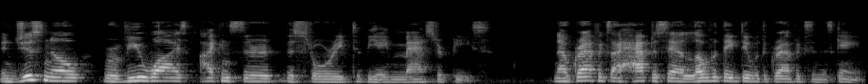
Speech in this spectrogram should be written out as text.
And just know, review wise, I consider this story to be a masterpiece. Now, graphics, I have to say, I love what they did with the graphics in this game.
